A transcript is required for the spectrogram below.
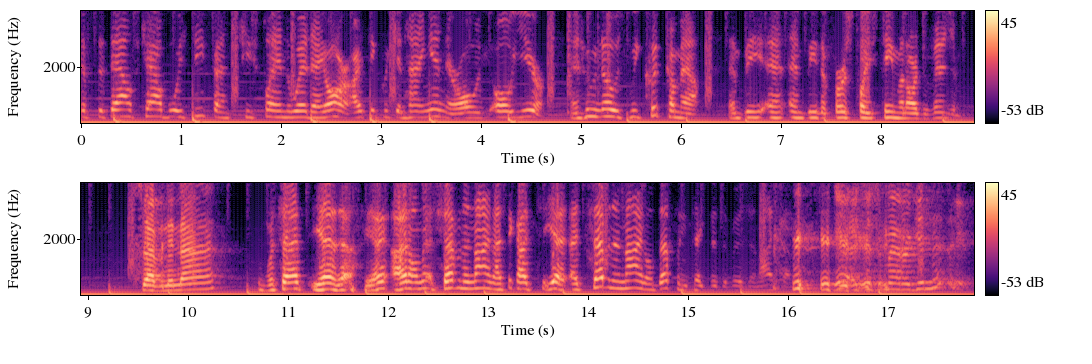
if the Dallas Cowboys defense keeps playing the way they are, I think we can hang in there all all year. And who knows, we could come out and be and, and be the first place team in our division. Seven and nine. What's that? Yeah, that, yeah. I don't know. Seven and nine. I think I. Yeah, at seven and nine, I'll definitely take the division. I think. yeah, it's just a matter of getting in there.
